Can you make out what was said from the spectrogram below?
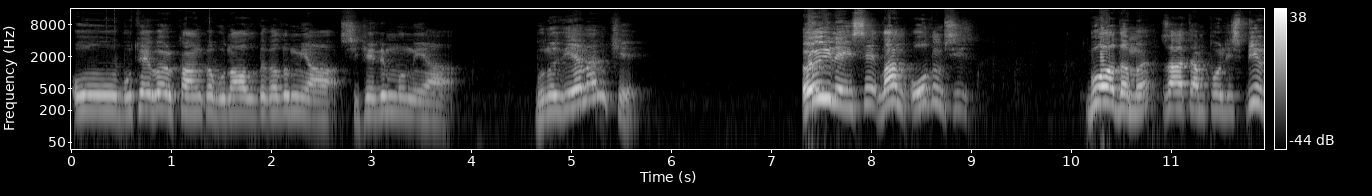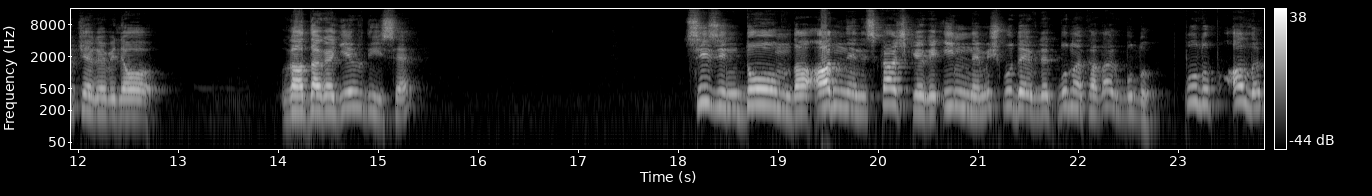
O bu terör kanka bunu aldıralım ya. Sikelim bunu ya. Bunu diyemem ki. Öyleyse lan oğlum siz bu adamı zaten polis bir kere bile o radara girdiyse sizin doğumda anneniz kaç kere inlemiş bu devlet buna kadar bulur. Bulup alır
